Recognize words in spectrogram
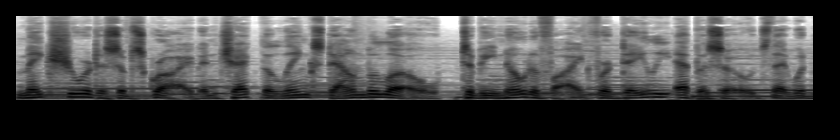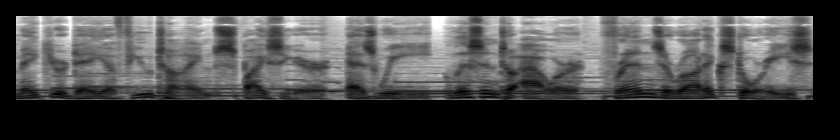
Make sure to subscribe and check the links down below to be notified for daily episodes that would make your day a few times spicier as we listen to our friends' erotic stories.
